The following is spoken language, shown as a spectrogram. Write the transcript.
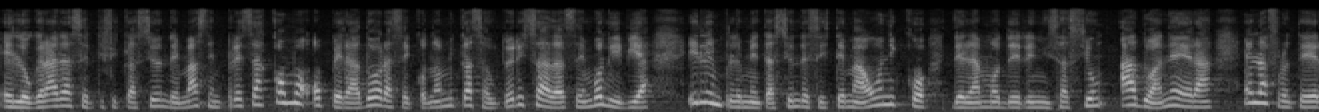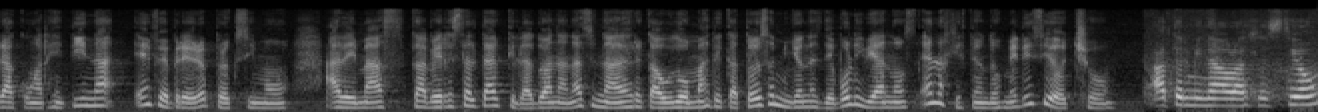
el lograr la certificación de más empresas como operadoras económicas autorizadas en Bolivia y la implementación del sistema único de la modernización aduanera en la frontera con Argentina en febrero próximo. Además, cabe resaltar que la aduana nacional recaudó más de 14 millones de bolivianos en la gestión 2018. Ha terminado la gestión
